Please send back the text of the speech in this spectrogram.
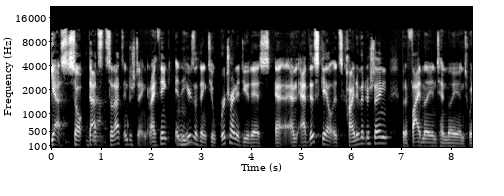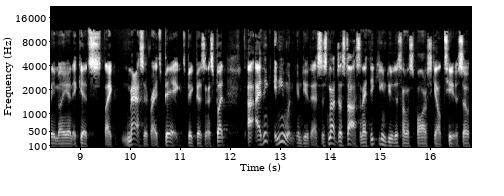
Yes, so that's yeah. so that's interesting, and I think mm-hmm. here's the thing too. We're trying to do this, and at this scale, it's kind of interesting. But at five million, 10 million, 20 million, it gets like massive, right? It's big, it's big business. But I think anyone can do this. It's not just us. And I think you can do this on a smaller scale too. So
